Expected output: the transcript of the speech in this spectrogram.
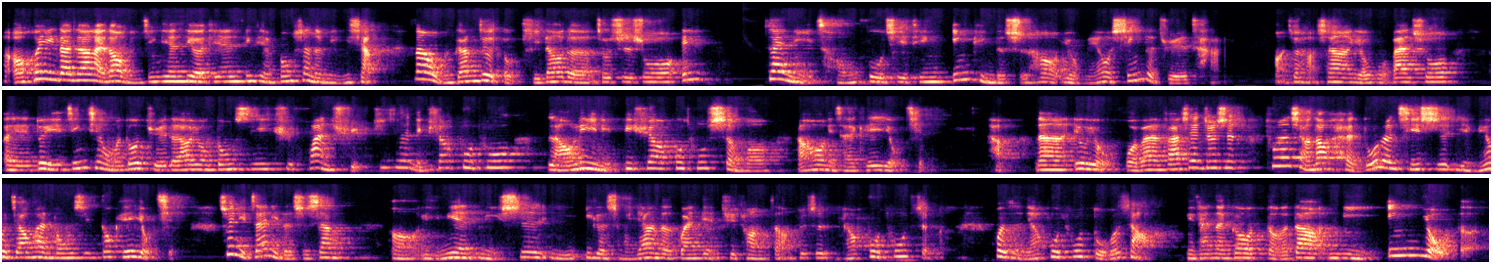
好，欢迎大家来到我们今天第二天金钱丰盛的冥想。那我们刚刚就有提到的，就是说，哎，在你重复去听音频的时候，有没有新的觉察？啊，就好像有伙伴说，哎，对于金钱，我们都觉得要用东西去换取，就是你需要付出劳力，你必须要付出什么，然后你才可以有钱。好。那又有伙伴发现，就是突然想到，很多人其实也没有交换东西，都可以有钱。所以你在你的时尚呃里面，你是以一个什么样的观点去创造？就是你要付出什么，或者你要付出多少，你才能够得到你应有的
